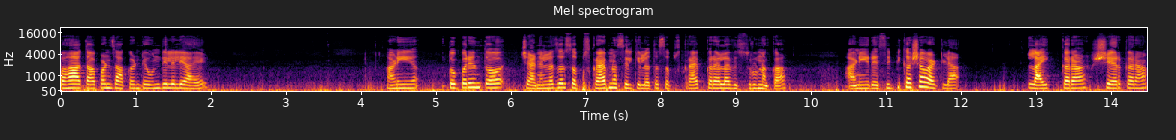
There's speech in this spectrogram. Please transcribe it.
पहा आता आपण झाकण ठेवून दिलेले आहे. आणि तोपर्यंत चॅनलला जर सबस्क्राईब नसेल केलं तर सबस्क्राईब करायला विसरू नका. आणि रेसिपी कशा वाटल्या? लाईक करा शेअर करा.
